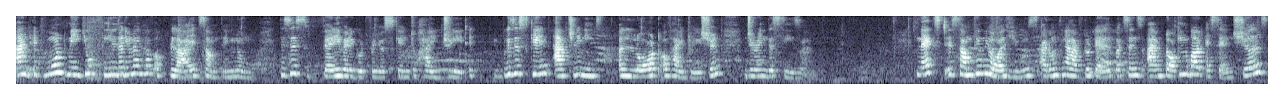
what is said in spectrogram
And it won't make you feel that you know you have applied something. No. This is very very good for your skin to hydrate. It because your skin actually needs a lot of hydration during this season next is something we all use. I don't think i have to tell but since i'm talking about essentials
